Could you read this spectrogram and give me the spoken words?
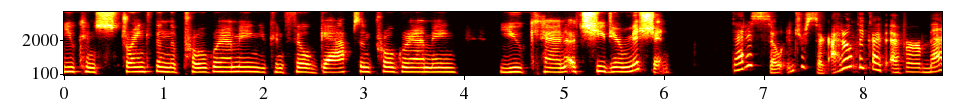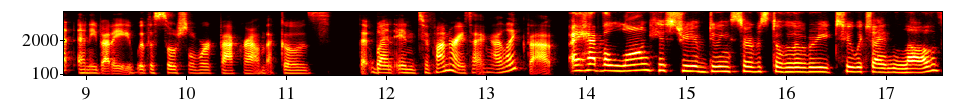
you can strengthen the programming, you can fill gaps in programming, you can achieve your mission. That is so interesting. I don't think I've ever met anybody with a social work background that goes that went into fundraising. I like that. I have a long history of doing service delivery too, which I love.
